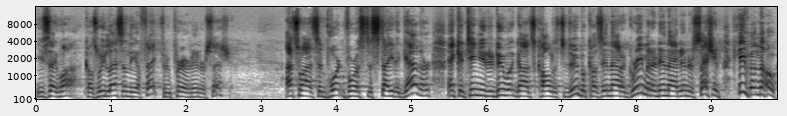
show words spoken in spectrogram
You say why? Because we lessen the effect through prayer and intercession. That's why it's important for us to stay together and continue to do what God's called us to do because in that agreement and in that intercession, even though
